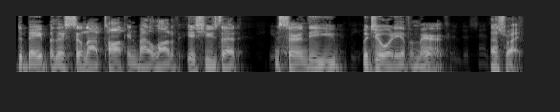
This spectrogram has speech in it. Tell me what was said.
debate, but they're still not talking about a lot of issues that concern the majority of America. That's right.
